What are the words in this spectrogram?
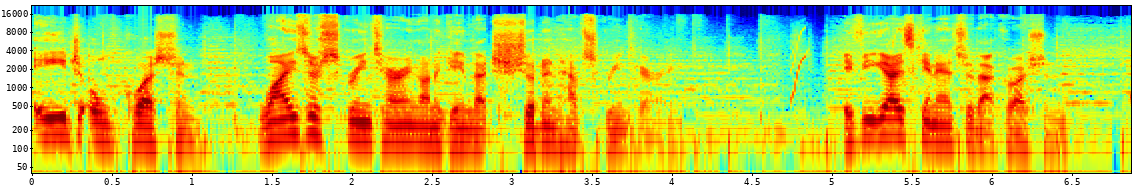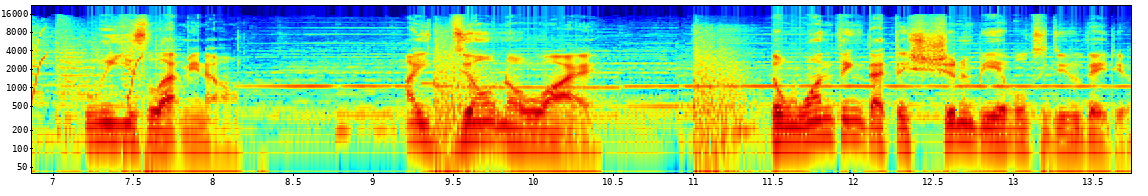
age-old question. Why is there screen tearing on a game that shouldn't have screen tearing? If you guys can answer that question, please let me know. I don't know why. The one thing that they shouldn't be able to do, they do.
